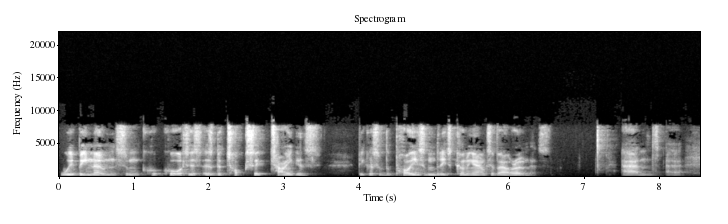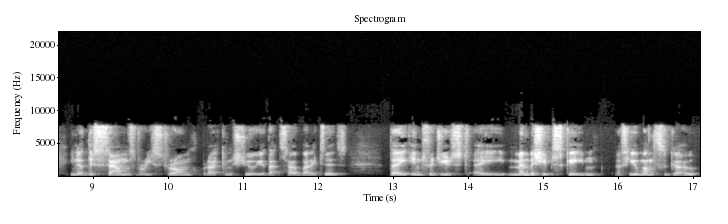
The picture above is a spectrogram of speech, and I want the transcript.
We've been known in some quarters as the toxic tigers because of the poison that is coming out of our owners. And, uh, you know, this sounds very strong, but I can assure you that's how bad it is. They introduced a membership scheme a few months ago,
